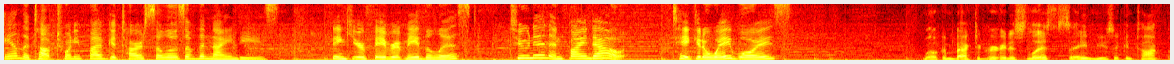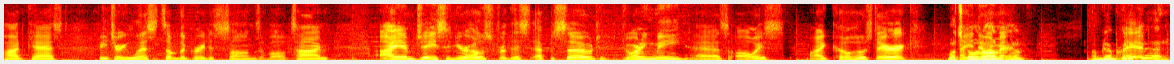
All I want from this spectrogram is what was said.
and the top 25 guitar solos of the 90s. Think your favorite made the list? Tune in and find out. Take it away, boys. Welcome back to Greatest Lists, a music and talk podcast featuring lists of the greatest songs of all time. I am Jason, your host for this episode. Joining me, as always, my co-host Eric. What's How going doing, on, man? I'm doing pretty Hey, good.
